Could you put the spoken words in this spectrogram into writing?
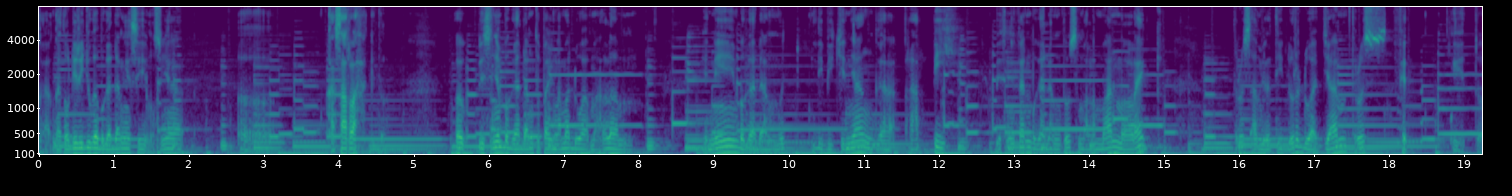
Nggak nggak tahu diri juga begadangnya sih. Maksudnya eh, kasar lah gitu biasanya begadang tuh paling lama dua malam. Ini begadang dibikinnya nggak rapi. Biasanya kan begadang tuh semalaman melek terus ambil tidur dua jam terus fit gitu.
